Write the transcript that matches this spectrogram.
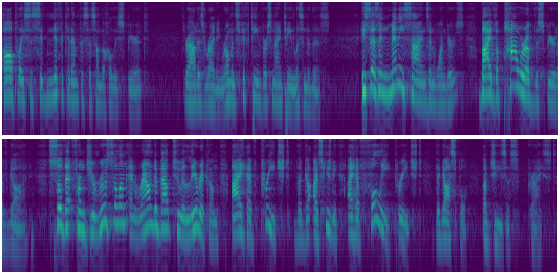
Paul places significant emphasis on the Holy Spirit throughout his writing. Romans 15, verse 19, listen to this. He says, In many signs and wonders, by the power of the Spirit of God, so that from Jerusalem and roundabout to Illyricum, I have preached the, uh, excuse me, I have fully preached the gospel of Jesus Christ.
